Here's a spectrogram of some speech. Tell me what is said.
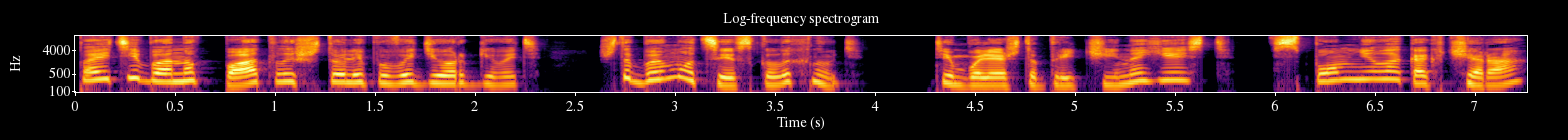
Пойти бы оно патлы, что ли, повыдергивать, чтобы эмоции всколыхнуть. Тем более, что причина есть. Вспомнила, как вчера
